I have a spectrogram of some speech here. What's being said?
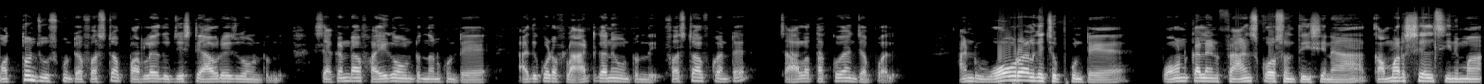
మొత్తం చూసుకుంటే ఫస్ట్ హాఫ్ పర్లేదు జస్ట్ యావరేజ్గా ఉంటుంది. సెకండ్ హాఫ్ హైగా ఉంటుంది అనుకుంటే అది కూడా ఫ్లాట్గానే ఉంటుంది. ఫస్ట్ హాఫ్ కంటే చాలా తక్కువే అని చెప్పాలి. అండ్ ఓవరాల్గా చెప్పుకుంటే పవన్ కళ్యాణ్ ఫ్యాన్స్ కోసం తీసిన కమర్షియల్ సినిమా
